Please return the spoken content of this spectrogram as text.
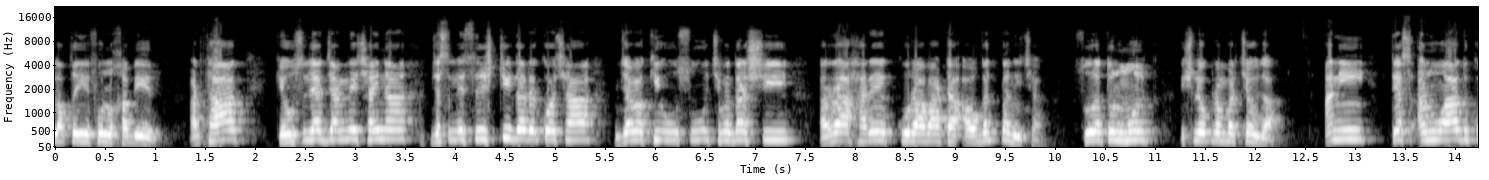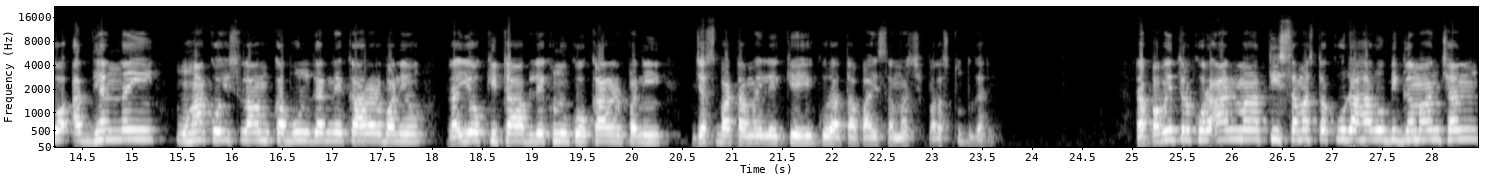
लतीफुल खबीर। अर्थात्, के उसले जान्ने छैन, जसले सृष्टि गरेको छ, जबकि ऊ सूक्ष्मदर्शी र हरेक कुराबाट अवगत पनि छ। सुरतुल मुल्क, श्लोक नम्बर चौध। अनि त्यस अनुवादको अध्ययन नै उहाँको इस्लाम कबुल गर्ने कारण बन्यो र यो किताब लेख्नुको कारण पनि, जसबाट मैले केही कुरा तपाईँ समक्ष प्रस्तुत गरेँ। र पवित्र कुरानमा ती समस्त कुराहरू विद्यमान छन्,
